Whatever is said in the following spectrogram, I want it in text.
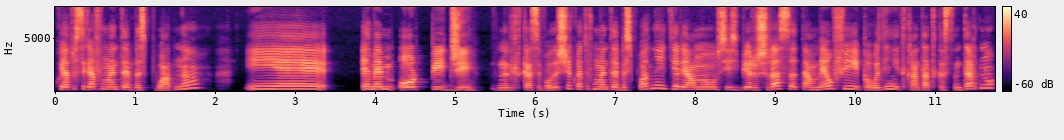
която сега в момента е безплатна и е MMORPG, нали така се водеше, която в момента е безплатна и ти реално си избираш раса, там мелфи, паладини и така нататък стандартно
